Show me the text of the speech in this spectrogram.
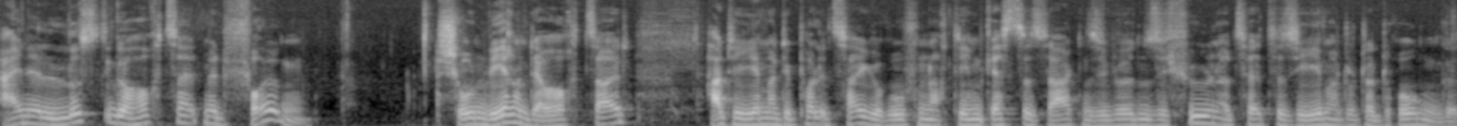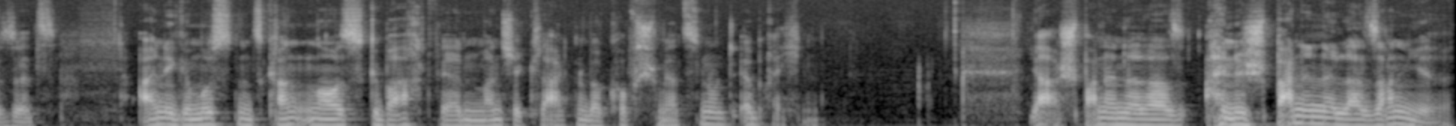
Eine lustige Hochzeit mit Folgen. Schon während der Hochzeit hatte jemand die Polizei gerufen, nachdem Gäste sagten, sie würden sich fühlen, als hätte sie jemand unter Drogen gesetzt. Einige mussten ins Krankenhaus gebracht werden, manche klagten über Kopfschmerzen und Erbrechen. Ja, spannende, eine spannende Lasagne.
